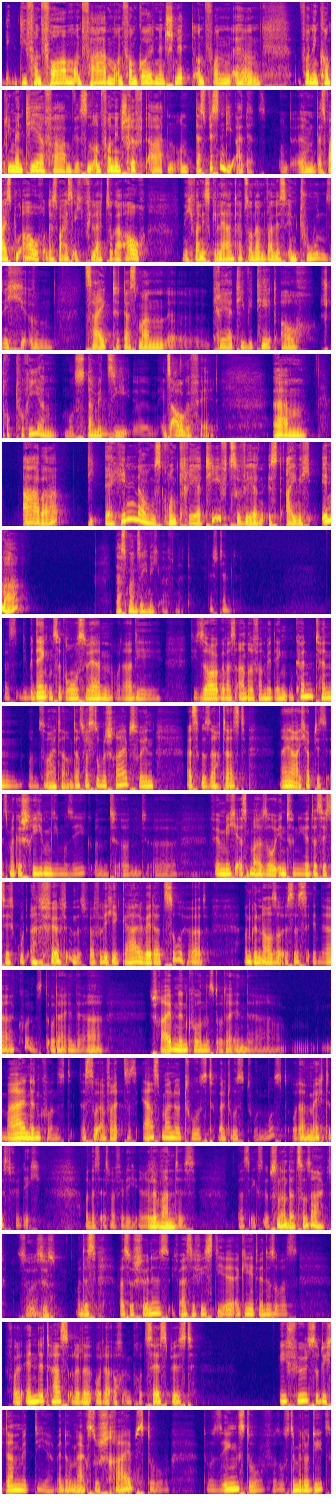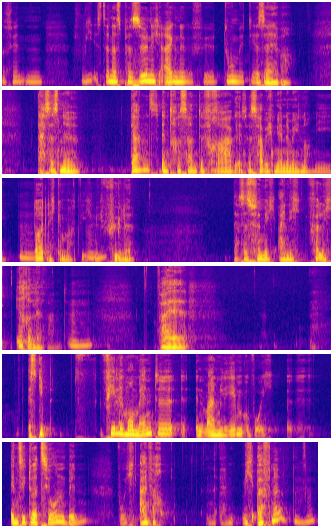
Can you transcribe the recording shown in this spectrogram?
die, die von Formen und Farben und vom goldenen Schnitt und von, ähm, von den Komplementärfarben wissen und von den Schriftarten und das wissen die alles. Und ähm, das weißt du auch und das weiß ich vielleicht sogar auch. Nicht, weil ich es gelernt habe, sondern weil es im Tun sich ähm, zeigt, dass man äh, Kreativität auch strukturieren muss, damit mhm. sie äh, ins Auge fällt. Ähm, aber die, der Hinderungsgrund, kreativ zu werden, ist eigentlich immer, dass man sich nicht öffnet. Das stimmt. Dass die Bedenken zu groß werden oder die, die Sorge, was andere von mir denken könnten und so weiter. Und das, was du beschreibst vorhin, als du gesagt hast, naja, ich habe das erstmal geschrieben, die Musik, und, und äh, für mich erstmal so intoniert, dass es sich gut anfühlt und es war völlig egal, wer dazuhört. Und genauso ist es in der Kunst oder in der schreibenden Kunst oder in der malenden Kunst, dass du einfach das erstmal nur tust, weil du es tun musst oder möchtest für dich. Und das erstmal völlig irrelevant ist, was XY dazu sagt. So ist es. Und das, was so schön ist, ich weiß nicht, wie es dir ergeht, wenn du sowas vollendet hast oder, oder auch im Prozess bist. Wie fühlst du dich dann mit dir, wenn du merkst, du schreibst, du, du singst, du versuchst eine Melodie zu finden? Wie ist denn das persönlich eigene Gefühl, du mit dir selber? Das ist eine ganz interessante Frage. Das habe ich mir nämlich noch nie mhm. deutlich gemacht, wie ich mhm. mich fühle. Das ist für mich eigentlich völlig irrelevant. Mhm weil es gibt viele Momente in meinem Leben, wo ich äh, in Situationen bin, wo ich einfach äh, mich öffne, mhm.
